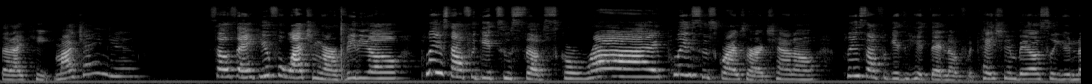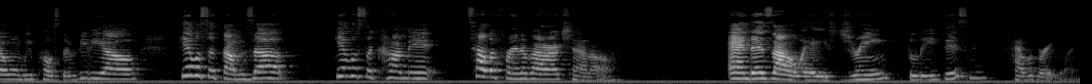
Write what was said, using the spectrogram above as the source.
that I keep my change in. So thank you for watching our video. Please don't forget to subscribe. Please subscribe to our channel. Please don't forget to hit that notification bell so you know when we post a video. Give us a thumbs up. Give us a comment. Tell a friend about our channel. And as always, dream, believe Disney. Have a great one.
